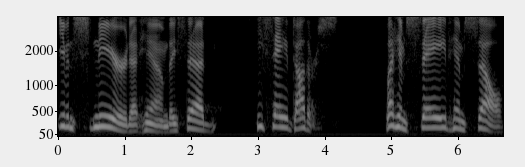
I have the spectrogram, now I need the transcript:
even sneered at him. They said, he saved others. Let him save himself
